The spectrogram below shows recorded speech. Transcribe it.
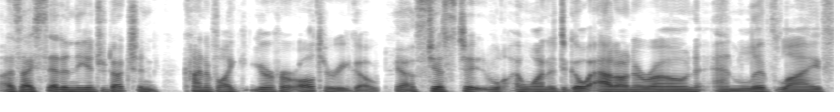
as I said in the introduction, kind of like you're her alter ego. Yes. Just to, I wanted to go out on her own and live life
